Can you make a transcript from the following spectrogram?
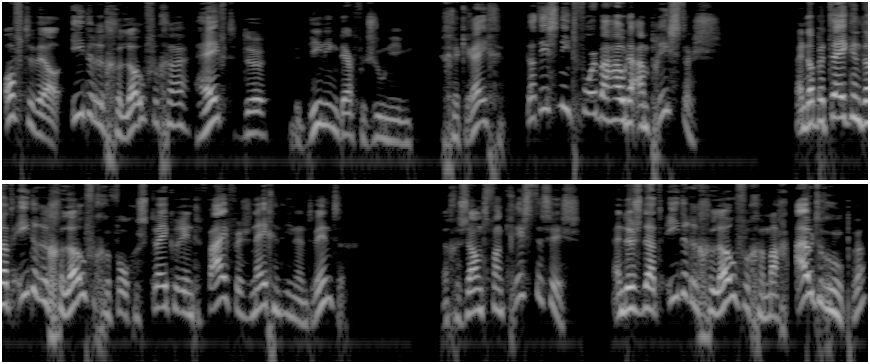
Oftewel, iedere gelovige heeft de bediening der verzoening gekregen. Dat is niet voorbehouden aan priesters. En dat betekent dat iedere gelovige volgens 2 Korinthe 5 vers 19 en 20 een gezant van Christus is. En dus dat iedere gelovige mag uitroepen,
